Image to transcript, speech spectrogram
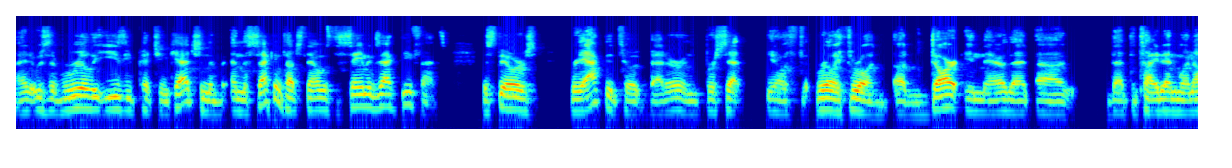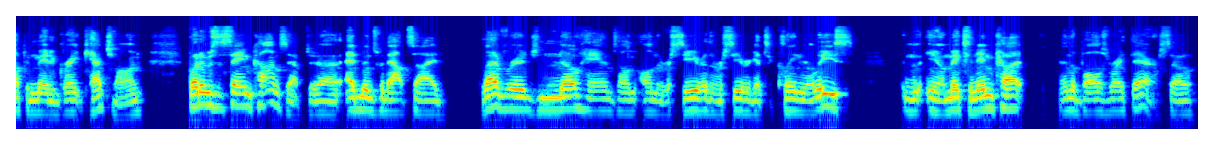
and it was a really easy pitch and catch. And the and the second touchdown was the same exact defense. The Steelers reacted to it better, and Brissett, you know, th- really threw a, a, dart in there that uh, that the tight end went up and made a great catch on. But it was the same concept. Uh, Edmunds with outside leverage, no hands on on the receiver. The receiver gets a clean release, and, you know, makes an in cut, and the ball's right there. So.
